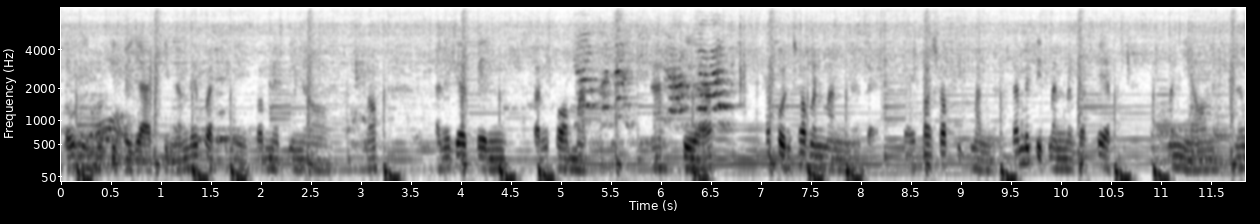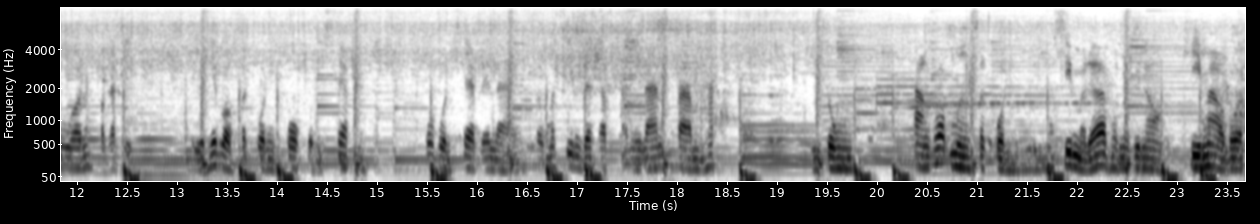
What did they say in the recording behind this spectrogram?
โต๊ะนี้เขากินพยากินน้ำได้ปัจจุบันก็เมตินอลเนาะอันนี้ก็เป็นสันคอหมักนะเสือถ้าคนชอบมันมันๆนะแต่แต่ก็ชอบติดมันนะถ้าไม่ติดมันมันแบบแซ่บมันเหนียวนะเนื้อวัวนะปกติอย่างที่บอกสกลโคขนแซ่บโคขนแซ่บหลายๆลองมาชิมเลยครับอันนี้ร้านฟามฮัทอยู่ตรงทางรอบเมืองสกลมาชิมมาเด้อพ่อแม่พี่น้องขี่มาเอารถ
